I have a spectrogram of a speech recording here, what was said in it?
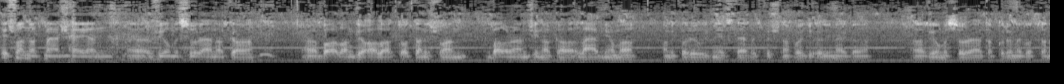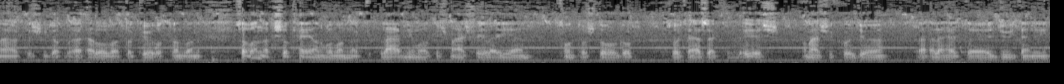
és vannak más helyen, uh, Vilmasurának a, a barlangja alatt, ottan is van Balaramjinak a lábnyoma, amikor ő úgy nézte, hogy Krishna, hogy öli meg a a Vilmaszorát, akkor ő meg ottan állt, és úgy elolvadt a kő, ottan van. Szóval vannak sok helyen, ahol vannak lábnyomok és másféle ilyen fontos dolgok. Szóval, hogyha ezek, és a másik, hogy lehet gyűjteni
